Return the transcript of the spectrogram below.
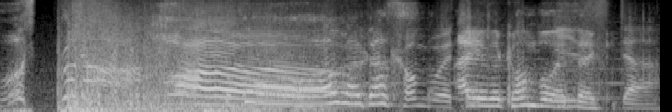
Oh, aber das Combo Attack. eine Combo Attack. Ist da.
